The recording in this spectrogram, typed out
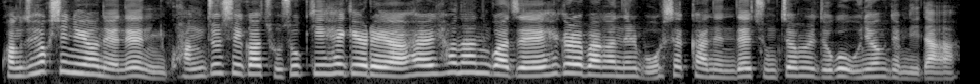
광주혁신위원회는 광주시가 조속히 해결해야 할 현안 과제의 해결 방안을 모색하는 데 중점을 두고 운영됩니다.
